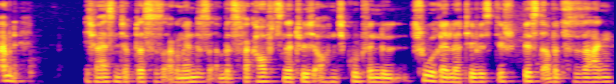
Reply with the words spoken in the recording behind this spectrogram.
aber ich weiß nicht, ob das das Argument ist, aber es verkauft sich natürlich auch nicht gut, wenn du zu relativistisch bist, aber zu sagen,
